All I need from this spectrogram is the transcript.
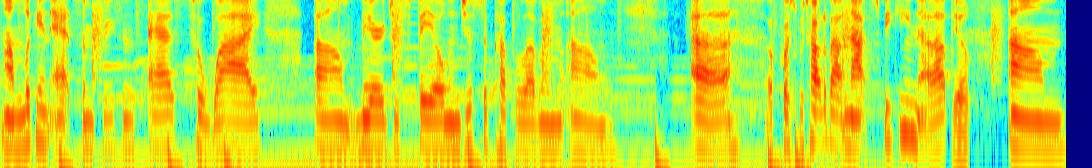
I'm looking at some reasons as to why um, marriages fail, and just a couple of them. Um, uh, of course, we talked about not speaking up. Yep. Um,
